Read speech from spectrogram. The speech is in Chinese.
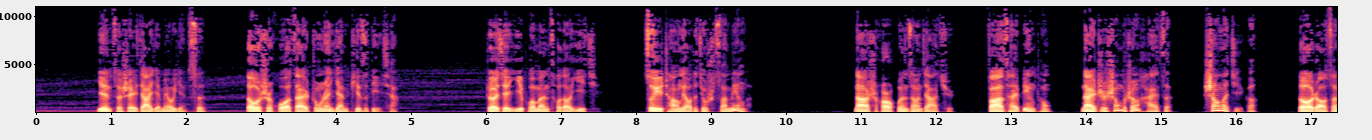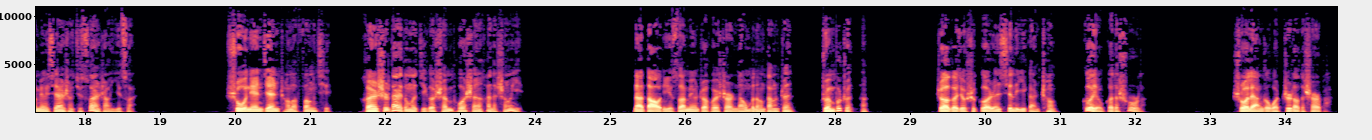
因此谁家也没有隐私，都是活在众人眼皮子底下。这些姨婆们凑到一起，最常聊的就是算命了。那时候婚丧嫁娶、发财病痛。乃至生不生孩子，生了几个，都要找算命先生去算上一算。数年间成了风气，很是带动了几个神婆神汉的生意。那到底算命这回事能不能当真，准不准呢？这个就是个人心里一杆秤，各有各的数了。说两个我知道的事儿吧，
